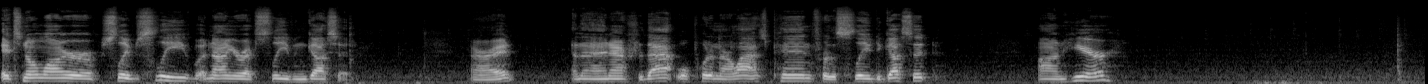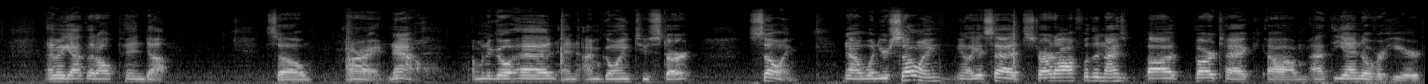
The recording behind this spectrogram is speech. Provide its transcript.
it's no longer sleeve to sleeve but now you're at sleeve and gusset. Alright? And then after that we'll put in our last pin for the sleeve to gusset on here and we got that all pinned up. So, alright, now I'm going to go ahead and I'm going to start sewing. Now, when you're sewing, you know, like I said, start off with a nice uh, bar tack um, at the end over here,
